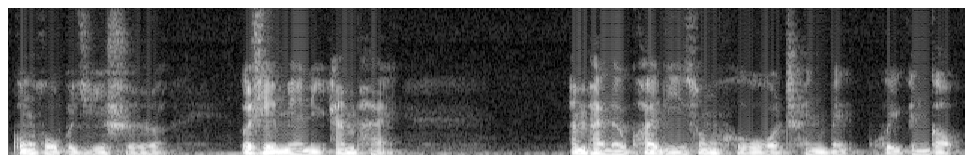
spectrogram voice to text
供货不及时，而且面临安排安排的快递送货成本会更高。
